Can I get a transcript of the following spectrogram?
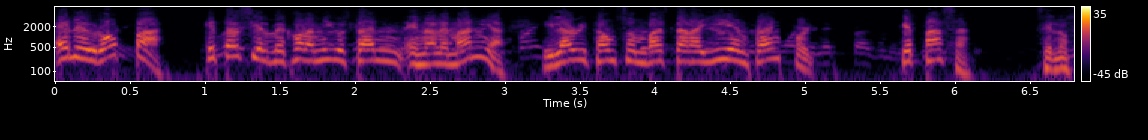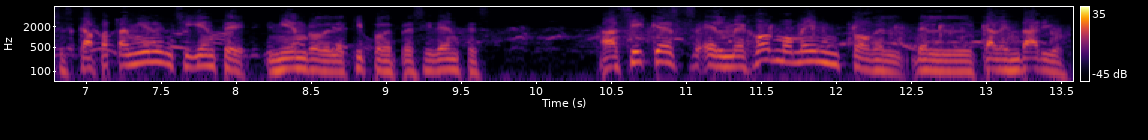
En Europa. ¿Qué tal si el mejor amigo está en Alemania y Larry Thompson va a estar allí en Frankfurt? ¿Qué pasa? Se nos escapa también el siguiente miembro del equipo de presidentes. Así que es el mejor momento del, calendario.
